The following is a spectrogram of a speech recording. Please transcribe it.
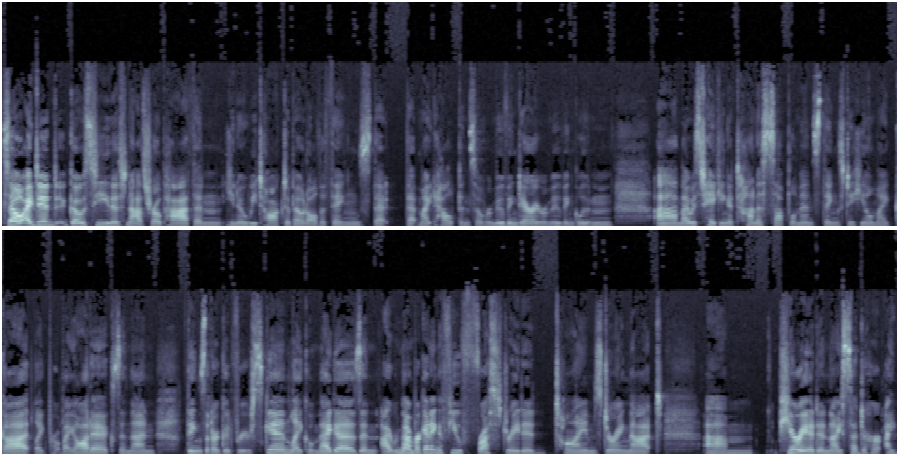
So I did go see this naturopath, and, you know, we talked about all the things that that might help. And so, removing dairy, removing gluten. Um, I was taking a ton of supplements, things to heal my gut, like probiotics, and then things that are good for your skin, like omegas. And I remember getting a few frustrated times during that um, period. And I said to her, I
